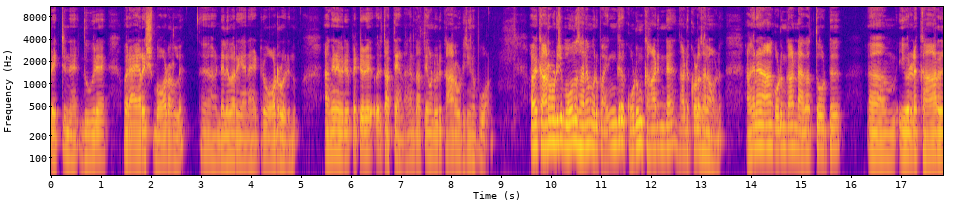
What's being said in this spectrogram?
പെറ്റിനെ ദൂരെ ഒരു ഐറിഷ് ബോർഡറിൽ ഡെലിവർ ചെയ്യാനായിട്ടൊരു ഓർഡർ വരുന്നു. അങ്ങനെ ഒരു പെറ്റൊരു ഒരു തത്തയാണ്. അങ്ങനെ തത്ത കൊണ്ട് ഒരു കാർ ഓടിച്ചിങ്ങനെ പോവാണ്. അവർ കാർ ഓടിച്ച് പോകുന്ന സ്ഥലം ഒരു ഭയങ്കര കൊടും കാടിന്റെ നടുക്കുള്ള സ്ഥലമാണ്. അങ്ങനെ ആ കൊടും കാടിന്റെ അകത്തോട്ട് ഇവരുടെ കാറ്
